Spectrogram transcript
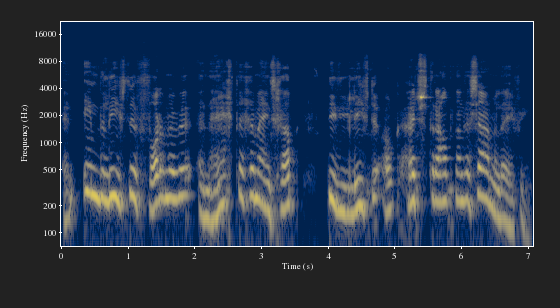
en in de liefde vormen we een hechte gemeenschap die die liefde ook uitstraalt naar de samenleving.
